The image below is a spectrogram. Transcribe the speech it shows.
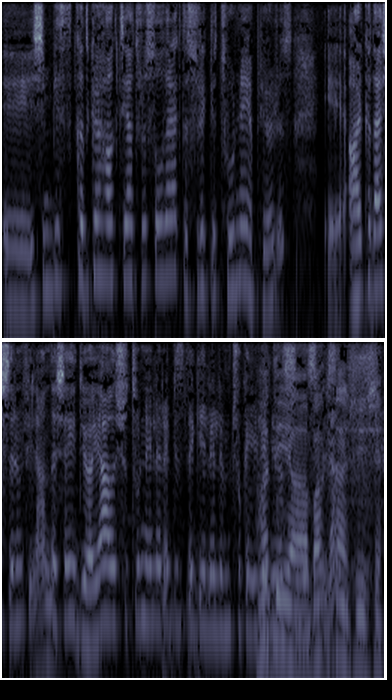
Ee, şimdi biz Kadıköy Halk Tiyatrosu olarak da sürekli turne yapıyoruz. Ee, arkadaşlarım filan da şey diyor ya şu turnelere biz de gelelim çok eğleniyorsunuz Hadi ya bak filan. sen şu işe.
